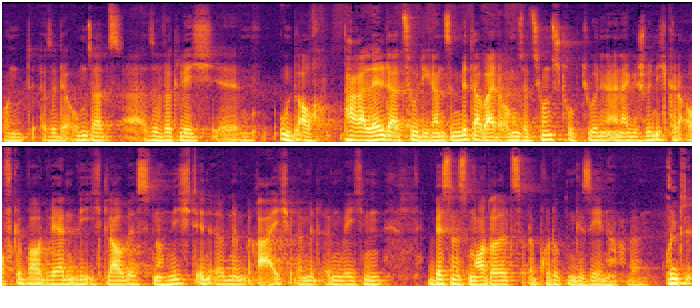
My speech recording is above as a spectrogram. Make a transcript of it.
Und also der Umsatz, also wirklich äh, und auch parallel dazu die ganze Mitarbeiterorganisationsstrukturen in einer Geschwindigkeit aufgebaut werden, wie ich glaube, es noch nicht in irgendeinem Bereich oder mit irgendwelchen Business Models oder Produkten gesehen habe. Und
